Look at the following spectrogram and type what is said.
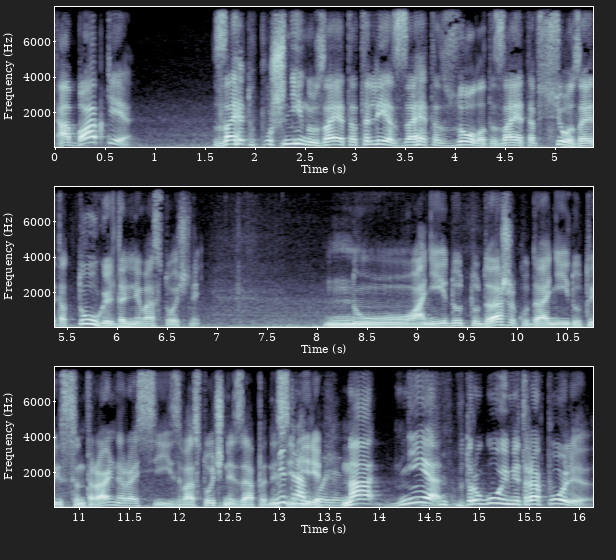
А бабки за эту пушнину, за этот лес, за это золото, за это все, за этот уголь дальневосточный. Ну, они идут туда же, куда они идут из центральной России, из восточной, западной. Сибири. На... Нет, в другую метрополию.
